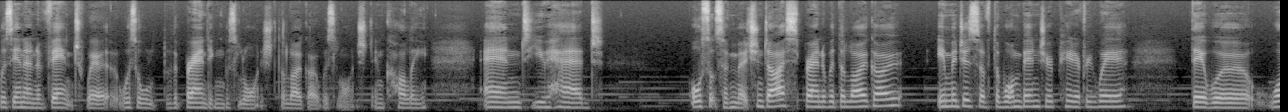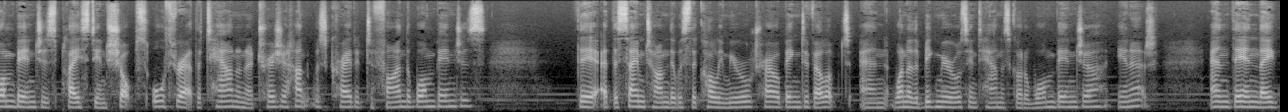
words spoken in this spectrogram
was in an event where it was all the branding was launched, the logo was launched in Collie, and you had all sorts of merchandise branded with the logo. Images of the Wambenger appeared everywhere. There were Wambengers placed in shops all throughout the town, and a treasure hunt was created to find the Wambengers. There, at the same time, there was the Collie Mural Trail being developed, and one of the big murals in town has got a Wambenger in it. And then they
